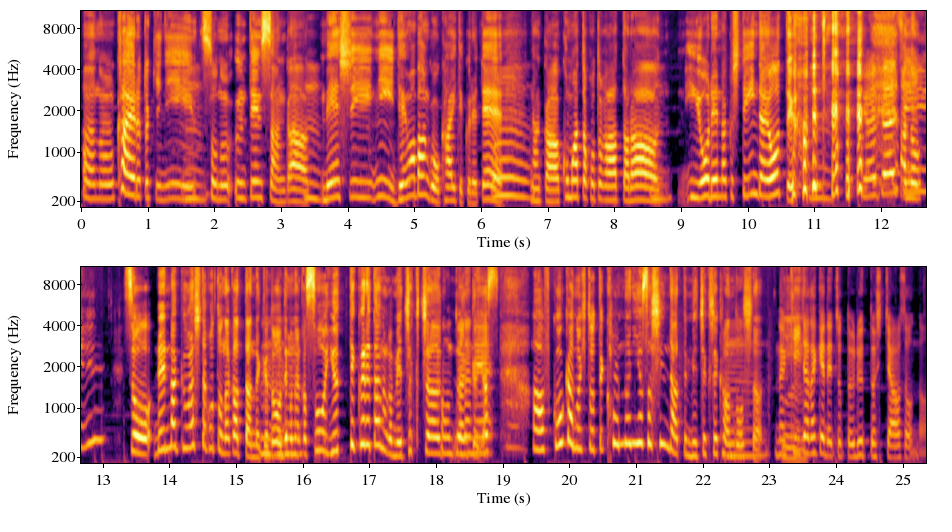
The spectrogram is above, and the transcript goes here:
あの帰る時に、うん。その運転手さんがうん。名刺に電話番号を書いてくれて、うん。なんか困ったことがあったら、うん。いいよ連絡していいんだよって言われて、あのそう連絡はしたことなかったんだけど、うんうんうん。でもなんかそう言ってくれたのがめちゃくちゃなんかやすあ福岡の人ってこんなに優しいんだってめちゃくちゃ感動した。うん。なんか聞いうんただけでちょっとうるっとしちゃうそんな、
